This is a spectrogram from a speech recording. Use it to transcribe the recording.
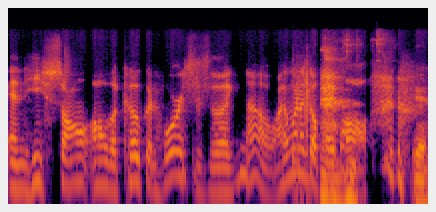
And he saw all the coke and horses. They're like, No, I want to go play ball. Yeah.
